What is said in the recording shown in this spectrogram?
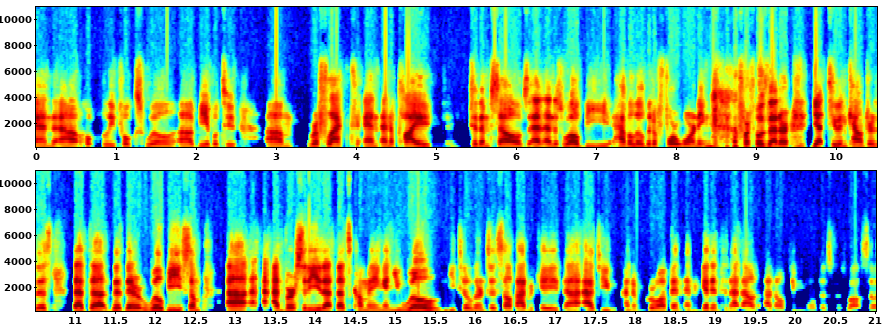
And uh, hopefully, folks will uh, be able to um, reflect and, and apply to themselves and, and as well be have a little bit of forewarning for those that are yet to encounter this that, uh, that there will be some uh, adversity that that's coming and you will need to learn to self-advocate uh, as you kind of grow up and, and get into that ad- adulting world as, as, well. So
